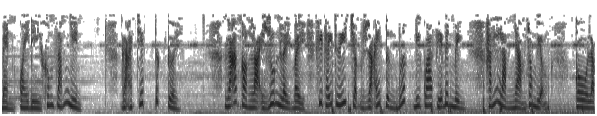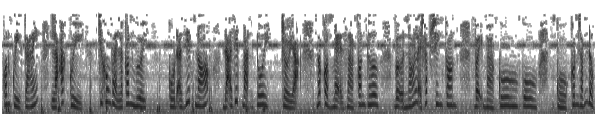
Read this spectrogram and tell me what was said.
bèn quay đi không dám nhìn. Gã chết tức tươi. Gã còn lại run lẩy bẩy khi thấy Thúy chậm rãi từng bước đi qua phía bên mình. Hắn làm nhảm trong miệng. Cô là con quỷ cái, là ác quỷ, chứ không phải là con người. Cô đã giết nó, đã giết bạn tôi, Trời ạ, nó còn mẹ già con thơ, vợ nó lại sắp sinh con, vậy mà cô, cô, cô con rắn độc.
